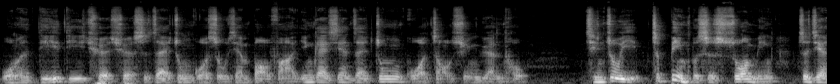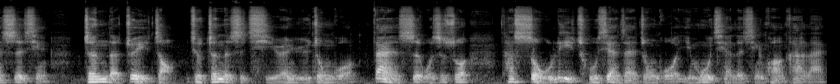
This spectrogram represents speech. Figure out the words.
我们的的确确是在中国首先爆发，应该先在中国找寻源头。请注意，这并不是说明这件事情真的最早就真的是起源于中国。但是我是说，它首例出现在中国，以目前的情况看来，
